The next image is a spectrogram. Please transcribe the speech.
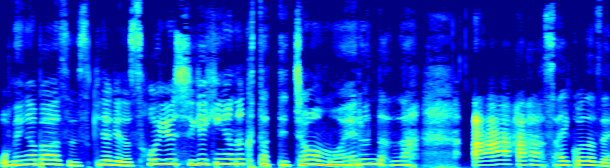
オメガバース好きだけど、そういう刺激がなくたって超燃えるんだな。ああ、最高だぜ。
